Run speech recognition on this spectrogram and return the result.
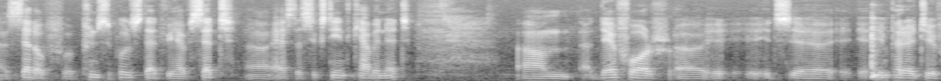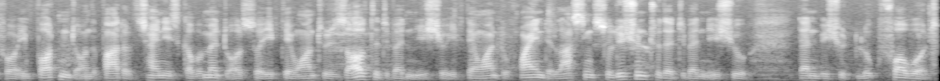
uh, set of uh, principles that we have set as the 16th cabinet. Um, therefore, uh, it's uh, imperative or important on the part of the Chinese government also if they want to resolve the Tibetan issue, if they want to find a lasting solution to the Tibetan issue, then we should look forward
